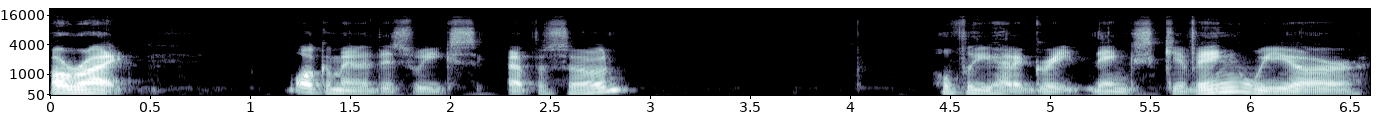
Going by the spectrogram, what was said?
All right. Welcome into this week's episode. Hopefully, you had a great Thanksgiving. We are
